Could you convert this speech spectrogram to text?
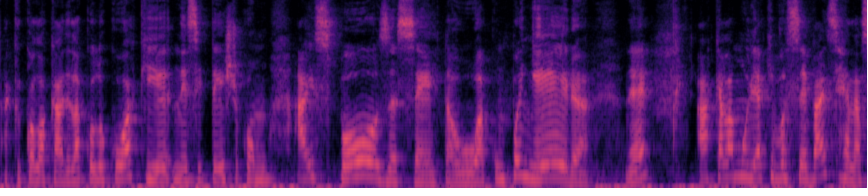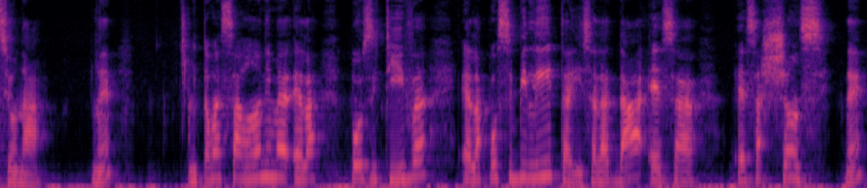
Aqui colocada, ela colocou aqui nesse texto como a esposa certa ou a companheira, né? Aquela mulher que você vai se relacionar, né? Então essa ânima, ela positiva, ela possibilita isso, ela dá essa essa chance, né,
